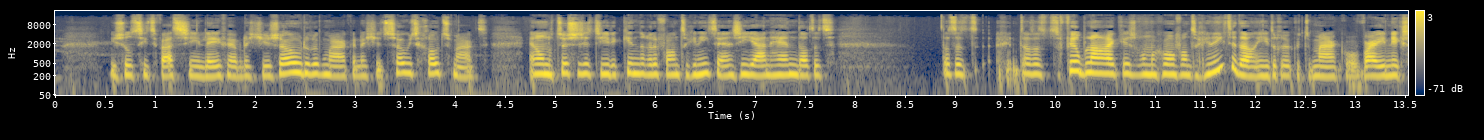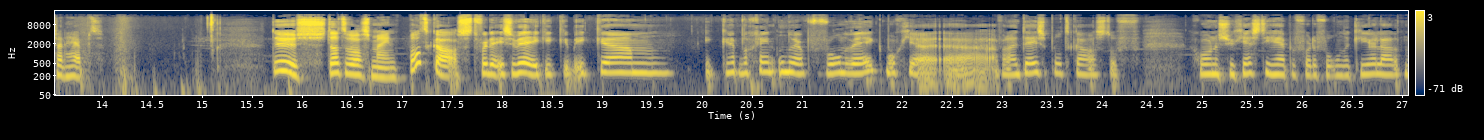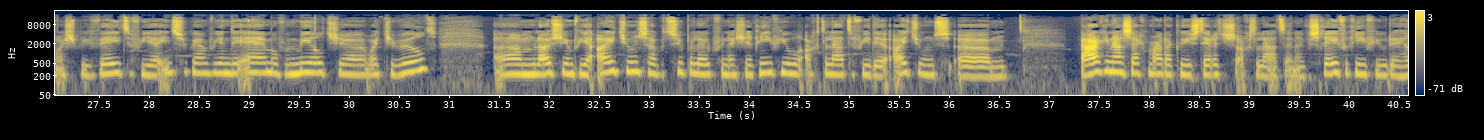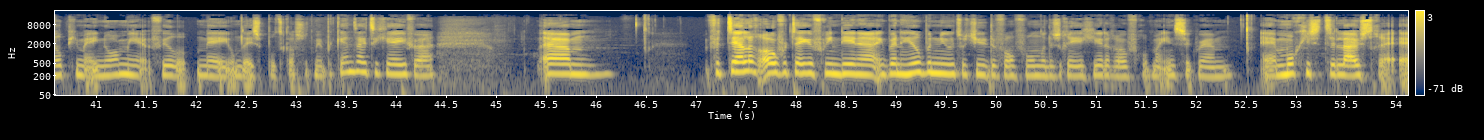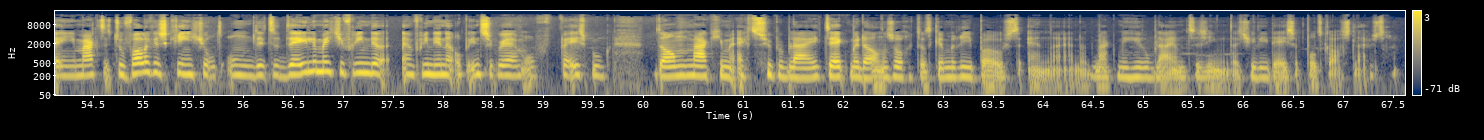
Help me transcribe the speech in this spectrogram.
Je zult situaties in je leven hebben dat je je zo druk maakt. En dat je het zoiets groots maakt. En ondertussen zitten je de kinderen ervan te genieten. En zie je aan hen dat het dat het, dat het veel belangrijker is om er gewoon van te genieten dan in je drukken te maken waar je niks aan hebt. Dus dat was mijn podcast voor deze week. Ik, ik, um, ik heb nog geen onderwerp voor volgende week. Mocht je uh, vanuit deze podcast of gewoon een suggestie hebben voor de volgende keer, laat het me alsjeblieft weten via Instagram, via een DM of een mailtje, wat je wilt. Um, luister je hem via iTunes, zou ik het super leuk vinden als je een review wil achterlaten via de iTunes. Um, pagina, zeg maar. Daar kun je sterretjes achterlaten en een geschreven review. Daar help je me enorm veel mee om deze podcast wat meer bekendheid te geven. Um, vertel erover tegen vriendinnen. Ik ben heel benieuwd wat jullie ervan vonden. Dus reageer erover op mijn Instagram. En mocht je zitten luisteren en je maakt toevallig een screenshot om dit te delen met je vrienden en vriendinnen op Instagram of Facebook, dan maak je me echt super blij. Tag me dan, dan zorg ik dat ik hem repost. En uh, dat maakt me heel blij om te zien dat jullie deze podcast luisteren.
